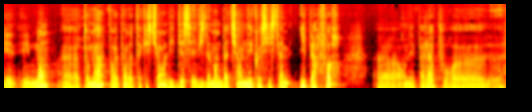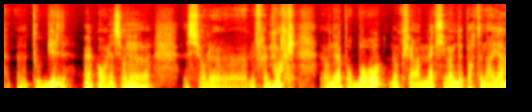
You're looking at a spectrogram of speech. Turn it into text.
Et, et non, euh, Thomas, pour répondre à ta question, l'idée, c'est évidemment de bâtir un écosystème hyper fort euh, on n'est pas là pour euh, euh, tout build. Hein on revient sur le hmm. sur le, le, framework. On est là pour borrow, donc faire un maximum de partenariats,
